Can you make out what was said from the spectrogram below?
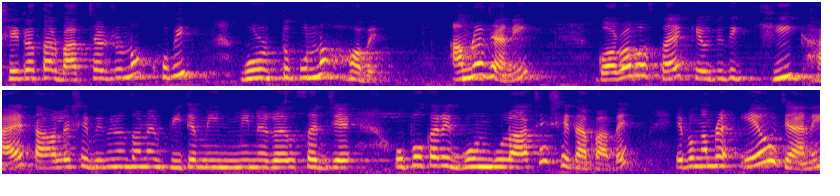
সেটা তার বাচ্চার জন্য খুবই গুরুত্বপূর্ণ হবে। আমরা জানি, গর্ভাবস্থায় কেউ যদি ঘি খায়, তাহলে সে বিভিন্ন ধরনের ভিটামিন মিনারেলসের যে উপকারী গুণগুলো আছে, সেটা পাবে। এবং আমরা এও জানি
